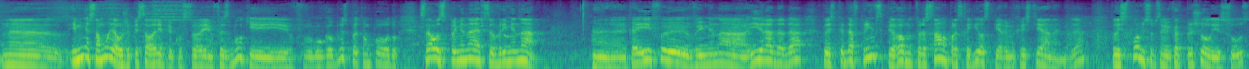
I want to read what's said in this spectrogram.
э, и мне саму я уже писал реплику в свое время в Фейсбуке и в Google Plus по этому поводу. Сразу вспоминаются времена э, Каифы, времена Ирода, да, то есть, когда, в принципе, ровно то же самое происходило с первыми христианами, да, то есть, вспомни, собственно говоря, как пришел Иисус,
